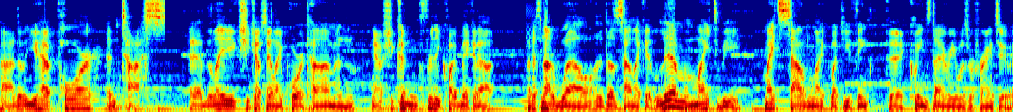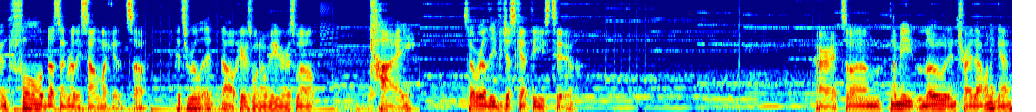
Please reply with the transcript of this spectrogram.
Uh, you have Poor and Tuss. And the lady, she kept saying like Poor Tom, and you know she couldn't really quite make it out. But it's not well. It doesn't sound like it. Lim might be, might sound like what you think the Queen's Diary was referring to, and Full doesn't really sound like it. So it's real. It, oh, here's one over here as well. Kai. So really, you've just got these two. Alright, so um, let me load and try that one again.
